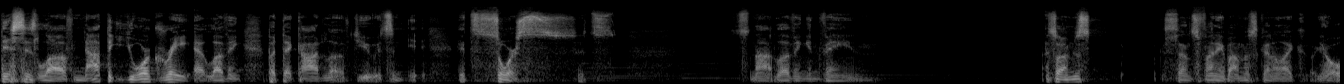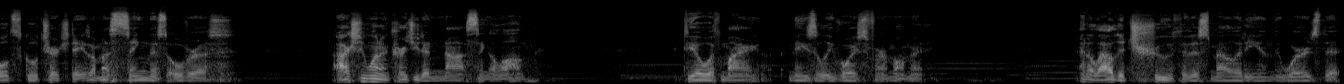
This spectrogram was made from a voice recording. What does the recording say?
This is love, not that you're great at loving, but that God loved you. It's an it, it's source. It's it's not loving in vain. And so I'm just, sounds funny, but I'm just going to like, you know, old school church days, I'm going to sing this over us. I actually want to encourage you to not sing along. Deal with my nasally voice for a moment and allow the truth of this melody and the words that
